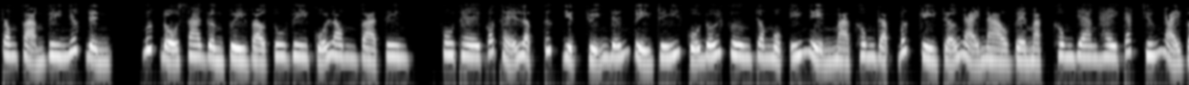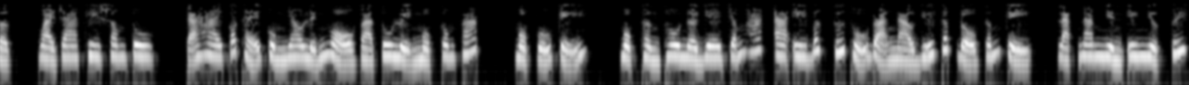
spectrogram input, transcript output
Trong phạm vi nhất định, mức độ xa gần tùy vào tu vi của Long và Tiên, phu thê có thể lập tức dịch chuyển đến vị trí của đối phương trong một ý niệm mà không gặp bất kỳ trở ngại nào về mặt không gian hay các chướng ngại vật, ngoài ra khi song tu, cả hai có thể cùng nhau lĩnh ngộ và tu luyện một công pháp, một vũ kỹ, một thần thô NG.HAI bất cứ thủ đoạn nào dưới cấp độ cấm kỵ, Lạc Nam nhìn yên nhược tuyết,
